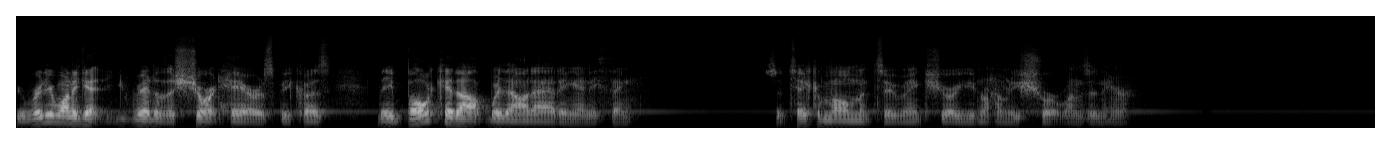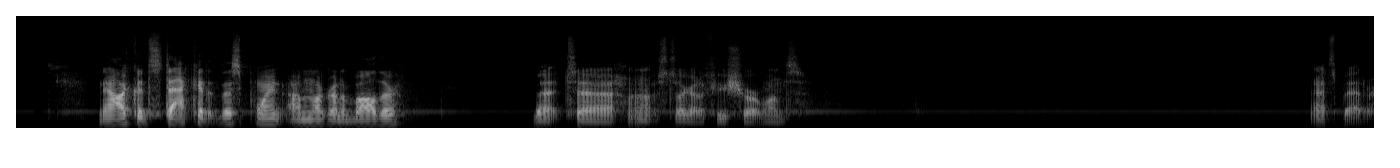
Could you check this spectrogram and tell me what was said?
You really want to get rid of the short hairs because they bulk it up without adding anything. So take a moment to make sure you don't have any short ones in here. Now I could stack it at this point, I'm not going to bother, but uh, oh, still got a few short ones. That's better.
